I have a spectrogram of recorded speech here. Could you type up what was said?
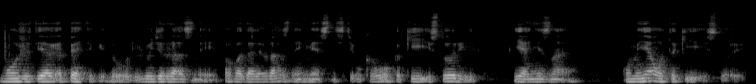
Может, я опять-таки говорю, люди разные, попадали в разные местности. У кого какие истории, я не знаю. У меня вот такие истории.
